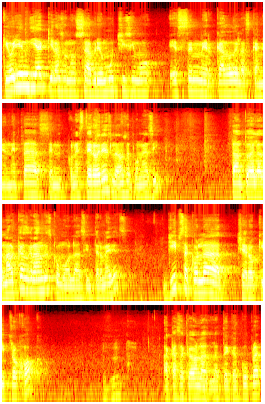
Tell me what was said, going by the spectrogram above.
que hoy en día, quieras o no, se abrió muchísimo ese mercado de las camionetas con esteroides, le vamos a poner así, tanto de las marcas grandes como las intermedias. Jeep sacó la Cherokee Truck Hawk, Ujú. acá sacaron la, la Teca Cupra.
